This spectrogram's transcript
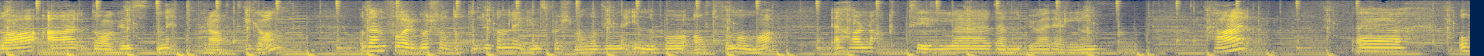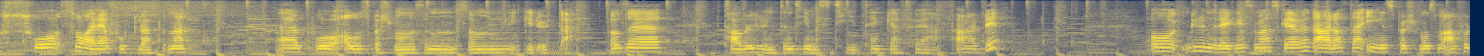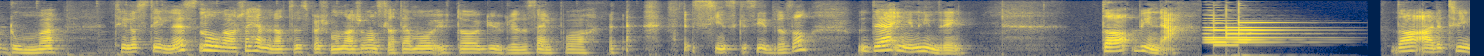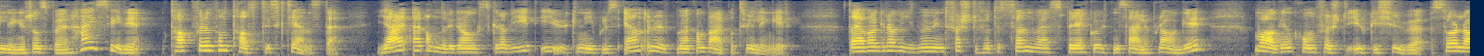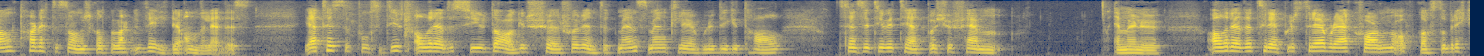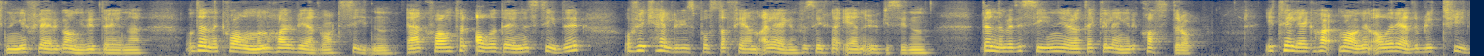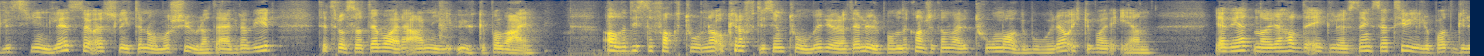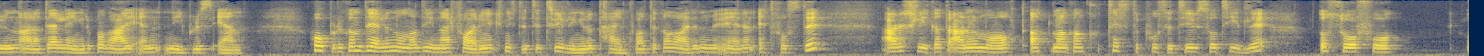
Da er dagens nettprat i gang. Og den foregår sånn at du kan legge inn spørsmålene dine inne på Alt for mamma. Jeg har lagt til eh, den URL-en her. Eh, og så svarer jeg fortløpende eh, på alle spørsmålene som, som ligger ute. Og det tar vel rundt en times tid, tenker jeg, før jeg er ferdig. Og grunnregelen som jeg har skrevet, er at det er ingen spørsmål som er for dumme til å stilles. Noen ganger så hender det at spørsmålene er så vanskelig at jeg må ut og google det selv på medisinske sider og sånn. Men det er ingen hindring. Da begynner jeg. Da er det tvillinger som spør. Hei, Siri. Takk for en fantastisk tjeneste. Jeg er andregangs gravid i uke 9 pluss 1 og lurer på om jeg kan bære på tvillinger. Da jeg var gravid med min førstefødte sønn, var jeg sprek og uten særlige plager. Magen kom først i uke 20. Så langt har dette svangerskapet vært veldig annerledes. Jeg testet positivt allerede syv dager før forventet mens med en Clearblue digital sensitivitet på 25 MLU. Allerede 3 pluss 3 ble jeg kvalm med oppkast og brekninger flere ganger i døgnet, og denne kvalmen har vedvart siden. Jeg er kvalm til alle døgnets tider og fikk heldigvis på stafen av legen for ca. en uke siden. Denne medisinen gjør at jeg ikke lenger kaster opp. I tillegg har magen allerede blitt tydelig synlig, så jeg sliter nå med å skjule at jeg er gravid, til tross for at jeg bare er ni uker på vei. Alle disse faktorene og kraftige symptomer gjør at jeg lurer på om det kanskje kan være to mageboere og ikke bare én. Jeg vet når jeg hadde eggløsning, så jeg tviler på at grunnen er at jeg er lenger på vei enn ni pluss én. Håper du kan dele noen av dine erfaringer knyttet til tvillinger og tegn på at det kan være mer enn ett foster. Er det slik at det er normalt at man kan teste positiv så tidlig, og så få,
